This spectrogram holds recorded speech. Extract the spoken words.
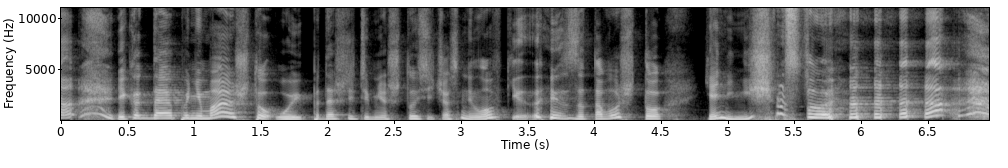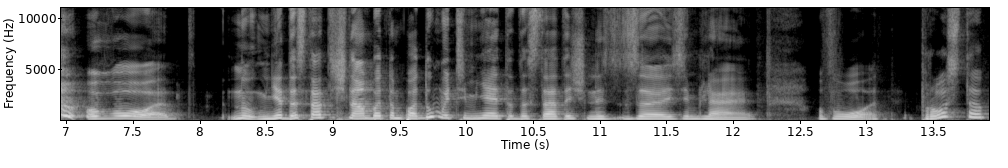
И когда я понимаю, что, ой, подождите, мне что сейчас неловко из-за того, что я не нищенствую. Вот. Ну, мне достаточно об этом подумать, и меня это достаточно заземляет. Вот. Просто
